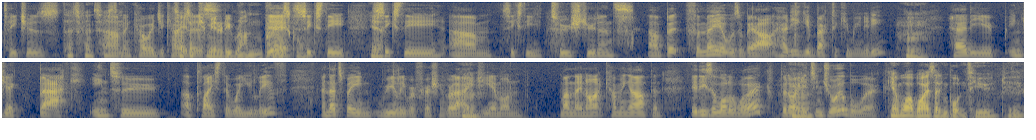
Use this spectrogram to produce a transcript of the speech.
teachers That's fantastic. um, and co-educators. it's a community-run Yeah, preschool. 60, Yeah. 60, um, 62 students. Um, but for me, it was about how do you give back to community? Mm. How do you inject back into a place that where you live? And that's been really refreshing. We've got our Mm. AGM on Monday night coming up, and it is a lot of work, but I Mm. it's enjoyable work. Yeah. Why, why is that important for you? Do you think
